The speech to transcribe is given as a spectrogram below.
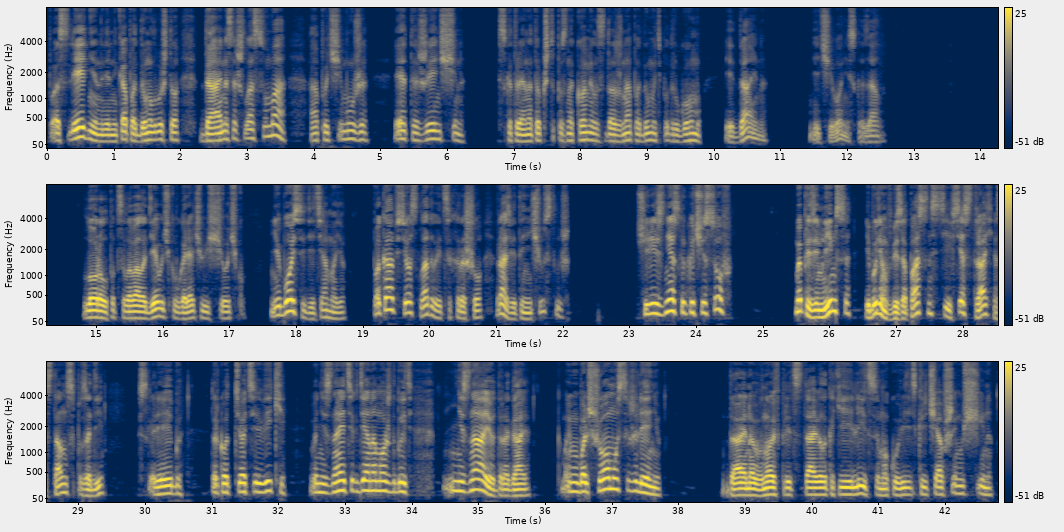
последняя наверняка подумала бы, что Дайна сошла с ума. А почему же эта женщина, с которой она только что познакомилась, должна подумать по-другому? И Дайна ничего не сказала. Лорел поцеловала девочку в горячую щечку. — Не бойся, дитя мое, пока все складывается хорошо, разве ты не чувствуешь? Через несколько часов мы приземлимся и будем в безопасности, и все страхи останутся позади. Скорее бы. Только вот тетя Вики, вы не знаете, где она может быть? Не знаю, дорогая. К моему большому сожалению. Дайна вновь представила, какие лица мог увидеть кричавший мужчина.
